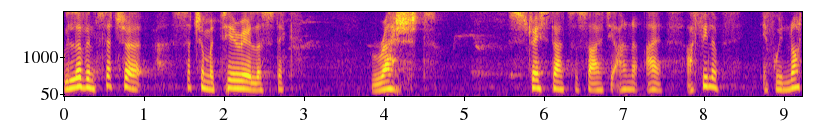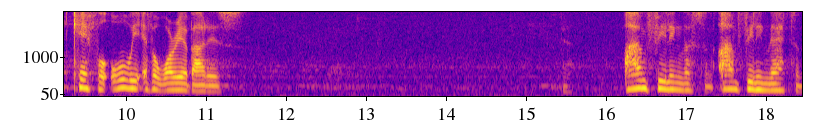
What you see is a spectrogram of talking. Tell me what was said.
We live in such a such a materialistic, rushed, stressed out society. I, I, I feel if we're not careful, all we ever worry about is I'm feeling this and I'm feeling that, and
